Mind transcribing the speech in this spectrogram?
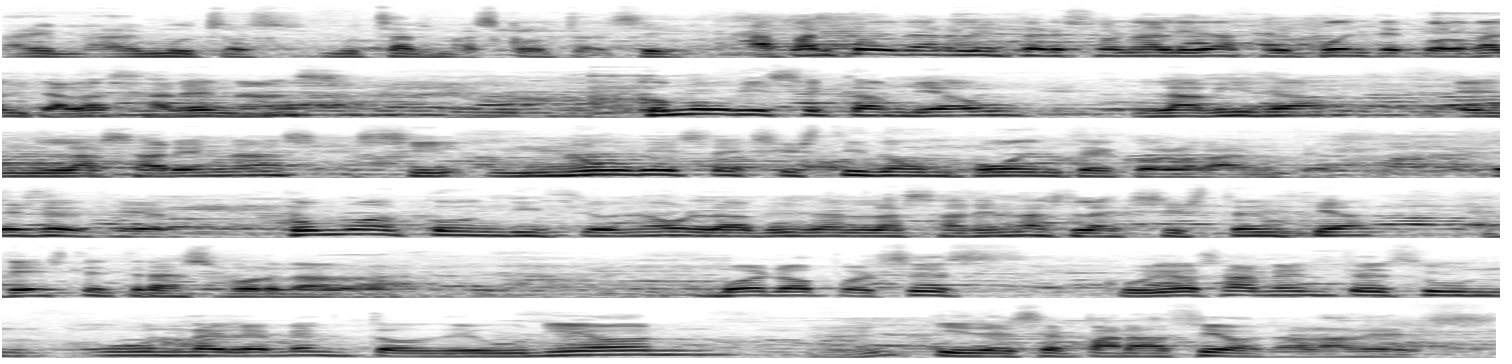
hay, muchos, muchas mascotas, sí. Aparte de darle personalidad al puente colgante a las arenas, ¿cómo hubiese cambiado la vida en las arenas si no hubiese existido un puente colgante? Es decir, ¿cómo ha condicionado la vida en las arenas la existencia de este transbordador? Bueno, pues es, curiosamente es un, un, elemento de unión y de separación a la vez.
